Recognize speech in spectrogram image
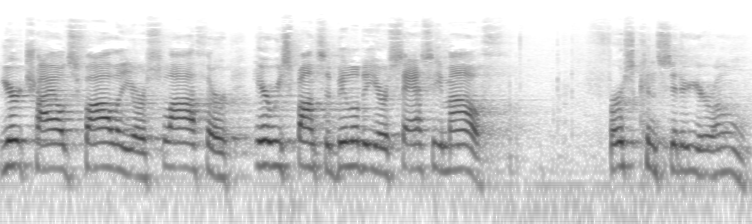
your child's folly or sloth or irresponsibility or sassy mouth, first consider your own.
